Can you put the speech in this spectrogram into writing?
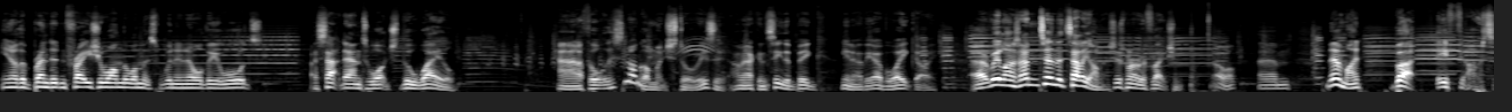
you know the Brendan Fraser one, the one that's winning all the awards. I sat down to watch The Whale, and I thought, well, this has not got much story, is it? I mean, I can see the big, you know, the overweight guy. Uh, realised I hadn't turned the telly on. It's just my reflection. Oh well. Um, never mind. But if I was,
